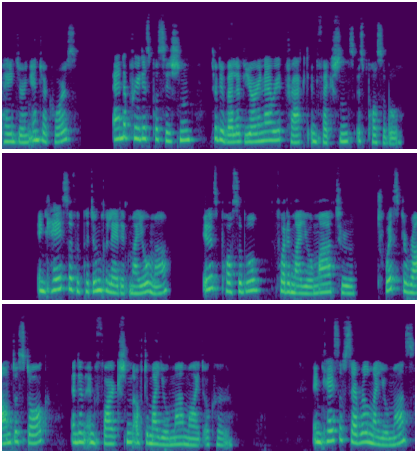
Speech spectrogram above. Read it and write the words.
pain during intercourse, and a predisposition to develop urinary tract infections is possible. In case of a pedunculated myoma, it is possible for the myoma to twist around the stalk and an infarction of the myoma might occur. In case of several myomas,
